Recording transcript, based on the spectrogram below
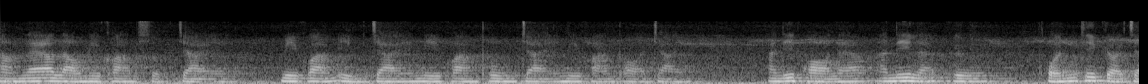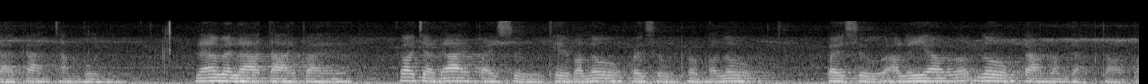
ทำแล้วเรามีความสุขใจ มีความอิ่มใจ มีความภูมิใจ มีความพอใจ อันนี้พอแล้ว อันนี้แหละคือผลที่เกิดจากการทำบุญ แล้วเวลาตายไป ก็จะได้ไปสู่เทวโลก ไปสู่พรหมโลก ไปสู่อริยโลกตามลำดับต่อไป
